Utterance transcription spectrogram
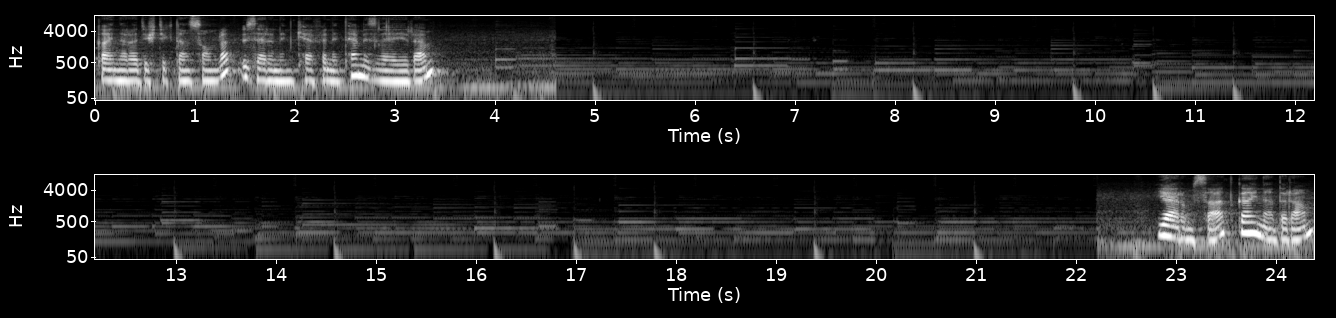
Qaynara düşdükdən sonra üzərinin kəfini təmizləyirəm. Yarım saat kaynadıram.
